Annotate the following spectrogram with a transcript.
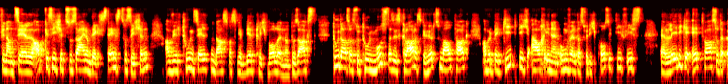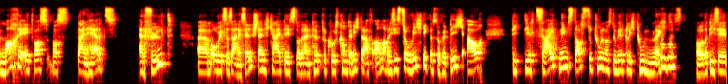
finanziell abgesichert zu sein, um die Existenz zu sichern, aber wir tun selten das, was wir wirklich wollen. Und du sagst, tu das, was du tun musst, das ist klar, das gehört zum Alltag, aber begib dich auch in ein Umfeld, das für dich positiv ist, erledige etwas oder mache etwas, was dein Herz erfüllt. Ähm, ob jetzt das eine Selbstständigkeit ist oder ein Töpferkurs, kommt ja nicht darauf an, aber es ist so wichtig, dass du für dich auch die, dir Zeit nimmst, das zu tun, was du wirklich tun möchtest. Mhm. Oder diese,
